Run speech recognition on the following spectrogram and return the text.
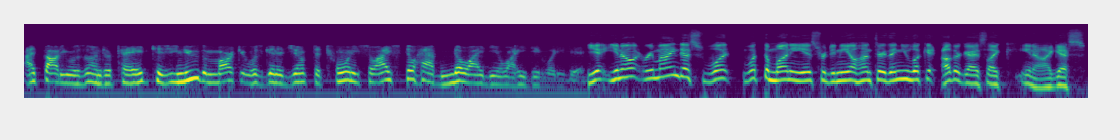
I thought he was underpaid because you knew the market was going to jump to 20. So I still have no idea why he did what he did. Yeah, you know, remind us what, what the money is for Danielle Hunter. Then you look at other guys like, you know, I guess,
